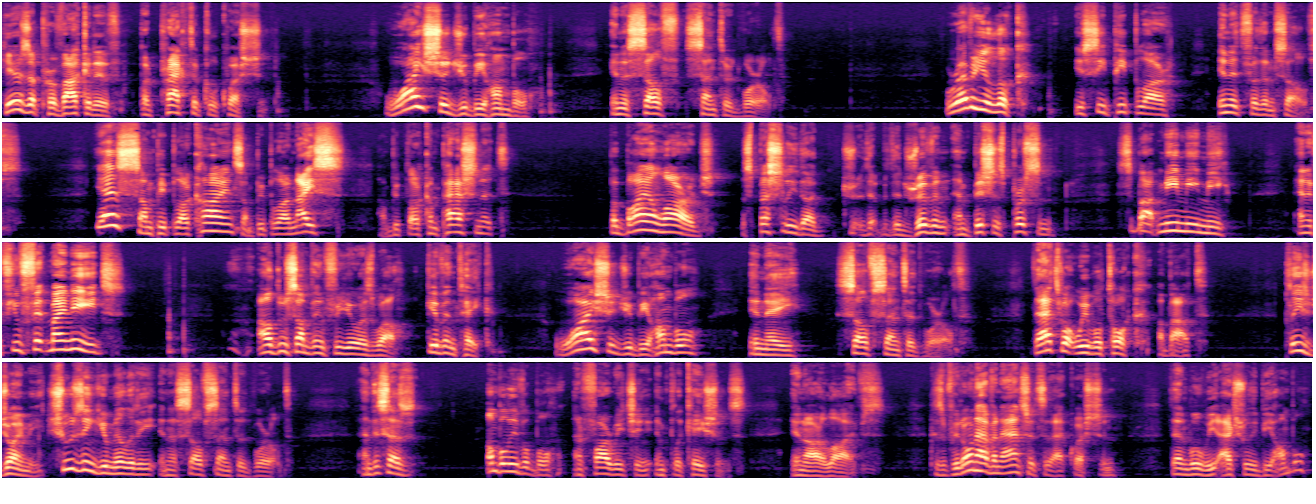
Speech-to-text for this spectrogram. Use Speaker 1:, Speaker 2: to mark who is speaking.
Speaker 1: Here's a provocative but practical question Why should you be humble in a self centered world? Wherever you look, you see people are in it for themselves. Yes, some people are kind, some people are nice, some people are compassionate. But by and large, especially the, the, the driven, ambitious person, it's about me, me, me. And if you fit my needs, I'll do something for you as well. Give and take. Why should you be humble in a self centered world? That's what we will talk about. Please join me. Choosing humility in a self centered world. And this has unbelievable and far reaching implications in our lives. Because if we don't have an answer to that question, then will we actually be humble?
